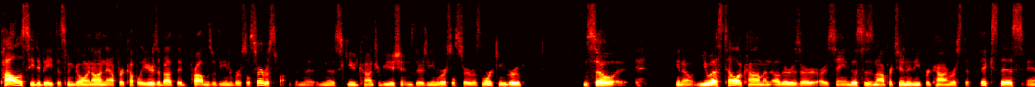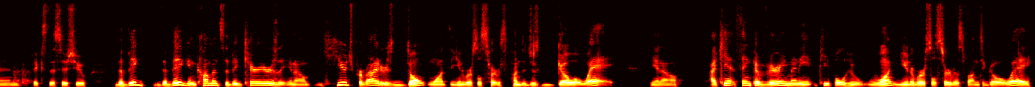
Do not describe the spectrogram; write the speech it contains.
policy debate that's been going on now for a couple of years about the problems with the Universal Service Fund and the, and the skewed contributions. There's a Universal Service Working Group. And so, you know, US Telecom and others are, are saying this is an opportunity for Congress to fix this and fix this issue. The big, the big incumbents, the big carriers that, you know, huge providers don't want the Universal Service Fund to just go away. You know, I can't think of very many people who want Universal Service Fund to go away,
